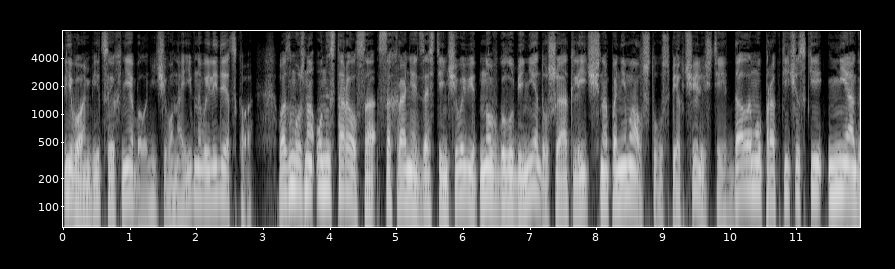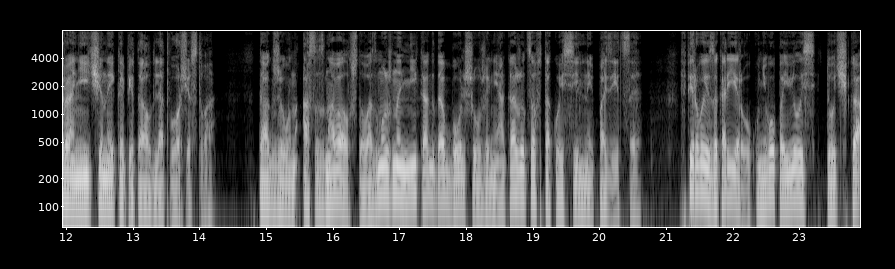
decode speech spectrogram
В его амбициях не было ничего наивного или детского. Возможно, он и старался сохранять застенчивый вид, но в глубине души отлично понимал, что успех челюстей дал ему практически неограниченный капитал для творчества. Также он осознавал, что, возможно, никогда больше уже не окажется в такой сильной позиции. Впервые за карьеру у него появилась точка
